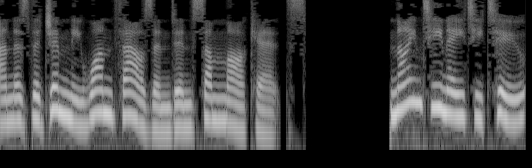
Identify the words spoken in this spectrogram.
and as the Jimny 1000 in some markets. 1982,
